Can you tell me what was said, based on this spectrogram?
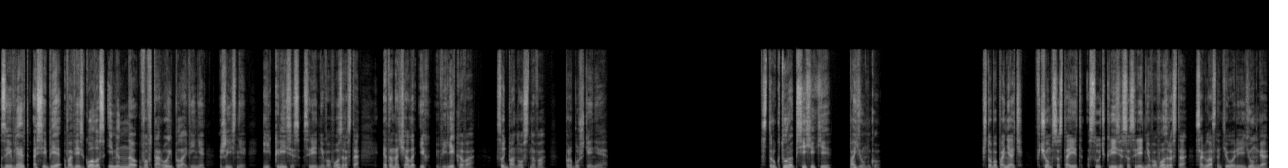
заявляют о себе во весь голос именно во второй половине жизни, и кризис среднего возраста это начало их великого, судьбоносного пробуждения. Структура психики по Юнгу. Чтобы понять, в чем состоит суть кризиса среднего возраста, согласно теории Юнга,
